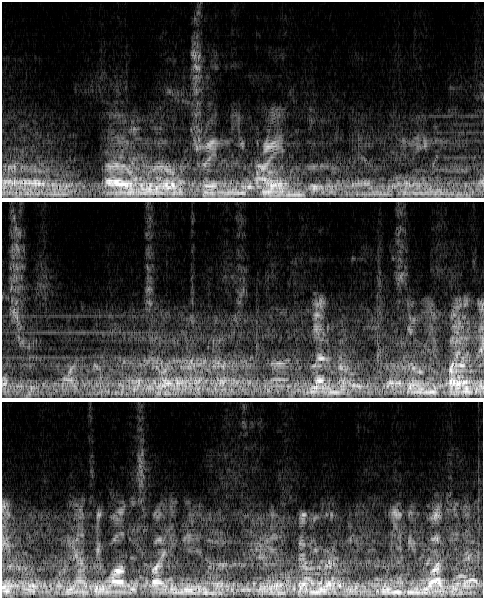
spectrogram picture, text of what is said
um, I will train in Ukraine and in Austria. So I have two camps. Vladimir, so your fight is April. Deontay Wilder is fighting in, in February, I believe. Will you be watching that?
